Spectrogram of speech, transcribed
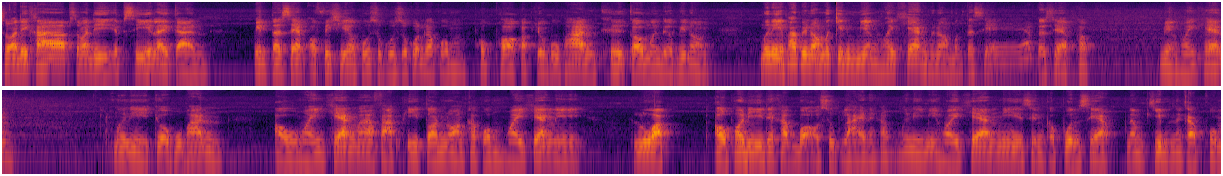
สวัสดีครับ สวัสดี FC รายการเป็นตาแซบออฟฟิเชียลผู้สุขุสุขคนครับผมพบพอกับโจผู้พานคือเก่าเหมือนเดิมพี่น้องเมื้อนี้พาพี่น้องมากินเมียงหอยแข้งพี่น้องเบิ่งตาแซบตาแซบครับเมียงหอยแข้งเมื้อนี้โจผู้พานเอาหอยแข้งมาฝากพี่ตอนน้องครับผมหอยแข้งนี่ลวกเอาพอดีเด้อครับบ่เอาสุกหลายนะครับเมื้อนี้มีหอยแข้งมีเส้นกระปุนแซบน้ำจิ้มนะครับ ผม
